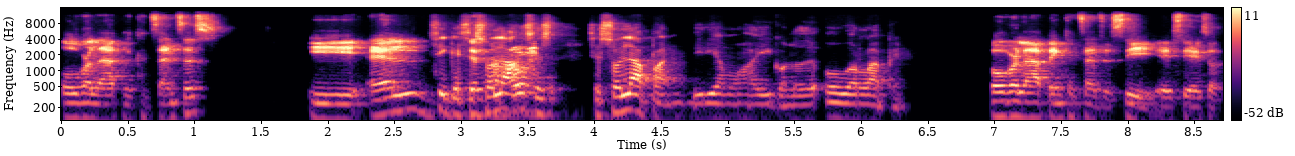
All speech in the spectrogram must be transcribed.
overlapping consensus. Y él... Sí, que se, se, solapan, diríamos ahí, con lo de overlapping. Overlapping consensus, sí, sí, eso.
